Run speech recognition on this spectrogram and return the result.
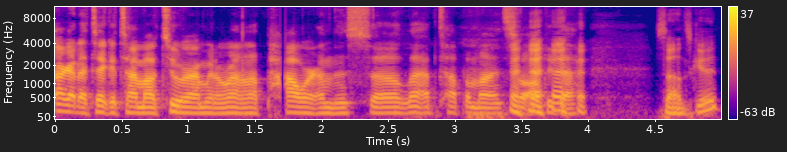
I gotta take a timeout too, or I'm gonna run out of power on this uh, laptop of mine. So I'll be back. Sounds good.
